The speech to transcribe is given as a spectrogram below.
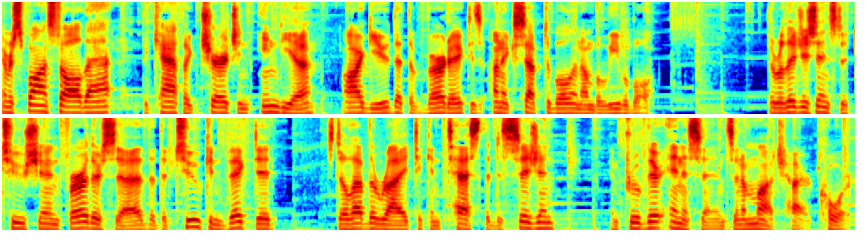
In response to all that, the Catholic Church in India argued that the verdict is unacceptable and unbelievable. The religious institution further said that the two convicted still have the right to contest the decision and prove their innocence in a much higher court.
